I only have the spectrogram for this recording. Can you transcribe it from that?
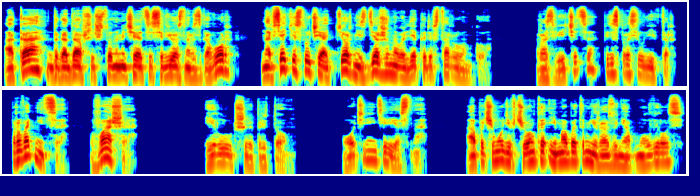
Ака, догадавшись, что намечается серьезный разговор, на всякий случай оттер несдержанного лекаря в сторонку. Разведчица? переспросил Виктор. Проводница. Ваша. И лучшая притом. Очень интересно. А почему девчонка им об этом ни разу не обмолвилась?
